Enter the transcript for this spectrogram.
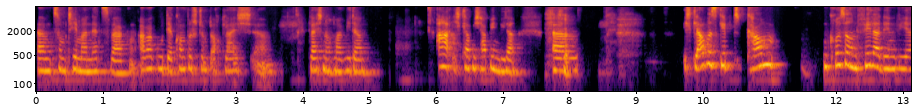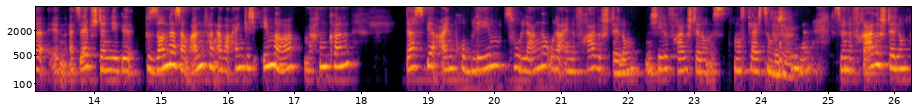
ähm, zum Thema Netzwerken. Aber gut, der kommt bestimmt auch gleich, ähm, gleich nochmal wieder. Ah, ich glaube, ich habe ihn wieder. Ähm, ich glaube, es gibt kaum einen größeren Fehler, den wir in, als Selbstständige besonders am Anfang, aber eigentlich immer machen können, dass wir ein Problem zu lange oder eine Fragestellung, nicht jede Fragestellung ist, muss gleich zum Total. Problem werden, dass wir eine Fragestellung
